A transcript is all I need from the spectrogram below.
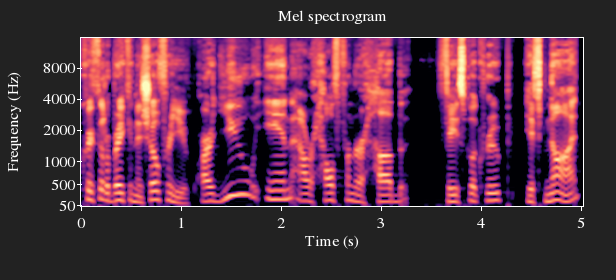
Quick little break in the show for you. Are you in our Healthpreneur Hub Facebook group? If not,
